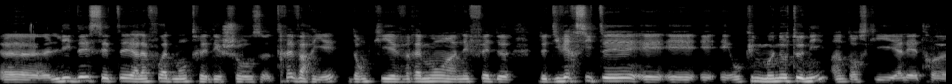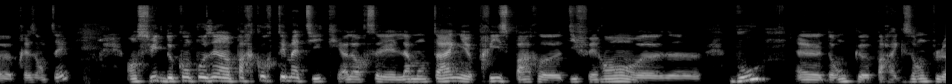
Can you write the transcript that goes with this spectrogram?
Euh, L'idée, c'était à la fois de montrer des choses très variées, donc qui est vraiment un effet de, diversité et, aucune monotonie hein, dans ce qui allait être euh, présenté. Ensuite, de composer un parcours thématique. Alors, c'est la montagne prise par euh, différents bouts. Donc, par exemple,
